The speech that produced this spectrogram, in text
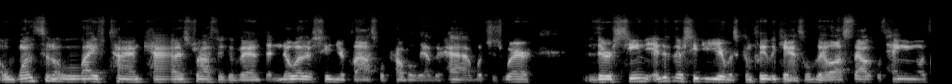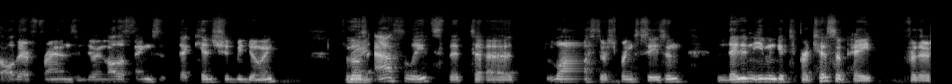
a once in a lifetime catastrophic event that no other senior class will probably ever have, which is where their senior end of their senior year was completely canceled. They lost out with hanging with all their friends and doing all the things that, that kids should be doing. For those right. athletes that uh, lost their spring season, they didn't even get to participate for their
